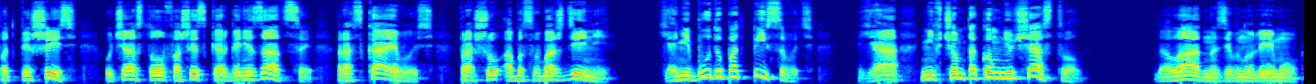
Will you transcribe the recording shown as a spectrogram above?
Подпишись, участвовал в фашистской организации, раскаиваюсь, прошу об освобождении. Я не буду подписывать. Я ни в чем таком не участвовал. Да ладно, зевнули ему,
